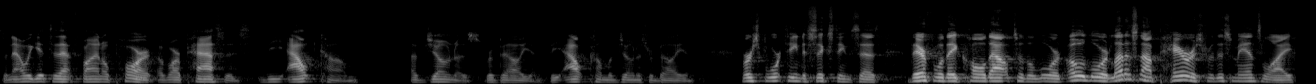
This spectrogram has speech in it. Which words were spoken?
So now we get to that final part of our passage the outcome of Jonah's rebellion. The outcome of Jonah's rebellion. Verse 14 to 16 says, Therefore they called out to the Lord, O Lord, let us not perish for this man's life,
